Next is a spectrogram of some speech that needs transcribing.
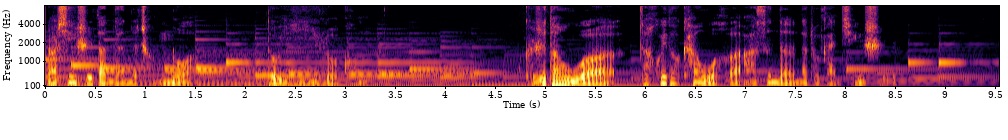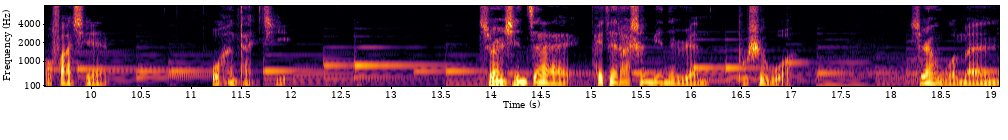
让信誓旦旦的承诺都一一落空。可是当我再回头看我和阿森的那段感情时，我发现我很感激。虽然现在陪在他身边的人不是我，虽然我们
